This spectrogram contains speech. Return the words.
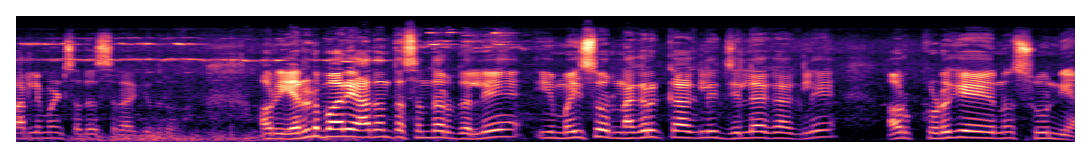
ಪಾರ್ಲಿಮೆಂಟ್ ಸದಸ್ಯರಾಗಿದ್ದರು ಅವರು ಎರಡು ಬಾರಿ ಆದಂಥ ಸಂದರ್ಭದಲ್ಲಿ ಈ ಮೈಸೂರು ನಗರಕ್ಕಾಗಲಿ, ಜಿಲ್ಲೆಗಾಗಲಿ ಅವ್ರ ಕೊಡುಗೆ ಏನು ಶೂನ್ಯ.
